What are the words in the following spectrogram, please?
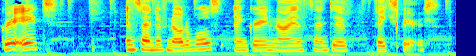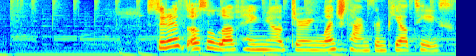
grade 8 incentive notables, and grade 9 incentive fake spears. Students also love hanging out during lunchtimes and PLTs.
